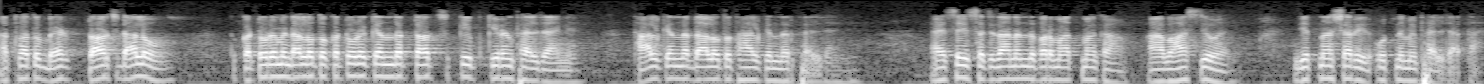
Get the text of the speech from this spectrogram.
अथवा तो बैठ, टॉर्च डालो तो कटोरे में डालो तो कटोरे के अंदर टॉर्च की किरण फैल जाएँगे। थाल के अंदर डालो तो थाल के अंदर फैल जाएँगे। ऐसे ही सचिदानंद परमात्मा का आभास जो है, जितना शरीर, उतने में फैल जाता है।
